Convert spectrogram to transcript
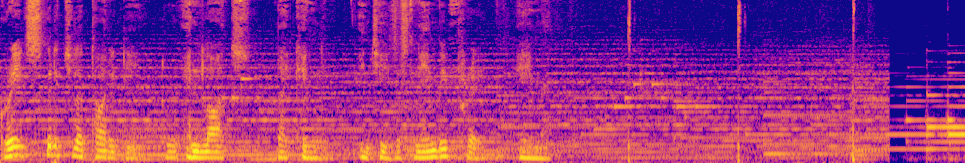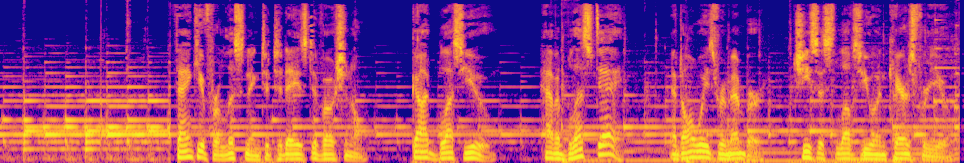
great spiritual authority to enlarge thy kingdom. In Jesus' name we pray. Amen. Thank you for listening to today's devotional. God bless you. Have a blessed day. And always remember, Jesus loves you and cares for you.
